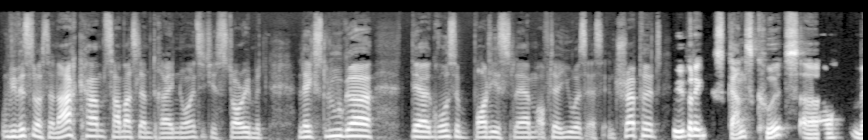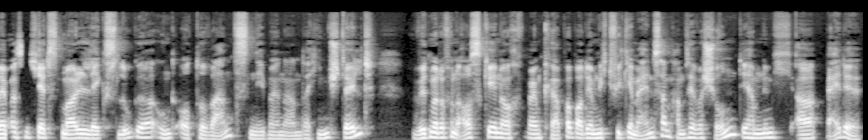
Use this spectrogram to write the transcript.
Und wir wissen, was danach kam. SummerSlam 93, die Story mit Lex Luger, der große Body Slam auf der USS Intrepid. Übrigens, ganz kurz, äh, wenn man sich jetzt mal Lex Luger und Otto Wanz nebeneinander hinstellt, würde man davon ausgehen, auch beim Körperbau, die haben nicht viel gemeinsam, haben sie aber schon. Die haben nämlich äh, beide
